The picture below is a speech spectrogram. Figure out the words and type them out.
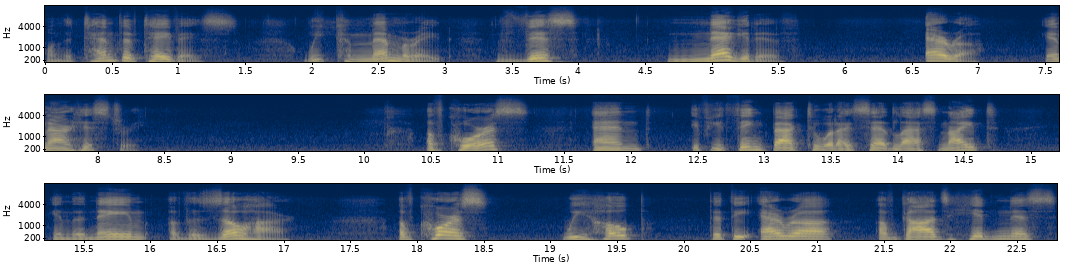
On the 10th of Teves, we commemorate this negative era in our history. Of course, and if you think back to what I said last night in the name of the Zohar, of course, we hope that the era of God's hiddenness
